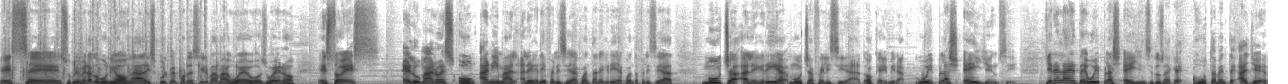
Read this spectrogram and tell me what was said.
Es eh, su primera comunión. Ah, disculpen por decir huevos. Bueno, esto es. El humano es un animal. Alegría y felicidad. ¿Cuánta alegría, cuánta felicidad? Mucha alegría, mucha felicidad. Ok, mira, Whiplash Agency. ¿Quién es la gente de Whiplash Agency? Tú sabes que justamente ayer,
